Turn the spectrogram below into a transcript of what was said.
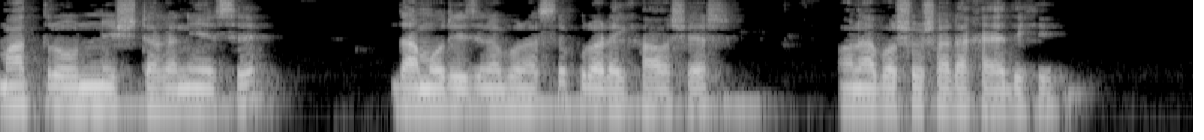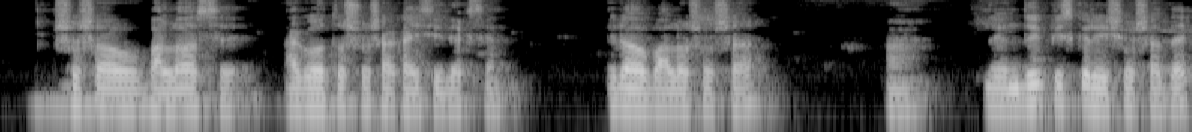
মাত্র উনিশ টাকা নিয়েছে। দামও রিজনেবল আছে, পুরাটাই খাওয়া শেষ। মানে আবার শসাটা খাইয়া দেখি, শসাও ভালো আছে। আগেও তো শসা খাইছি, দেখছেন? এটাও ভালো শসা। হ্যাঁ দেখেন দুই পিস করে এই শসা দেয়।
